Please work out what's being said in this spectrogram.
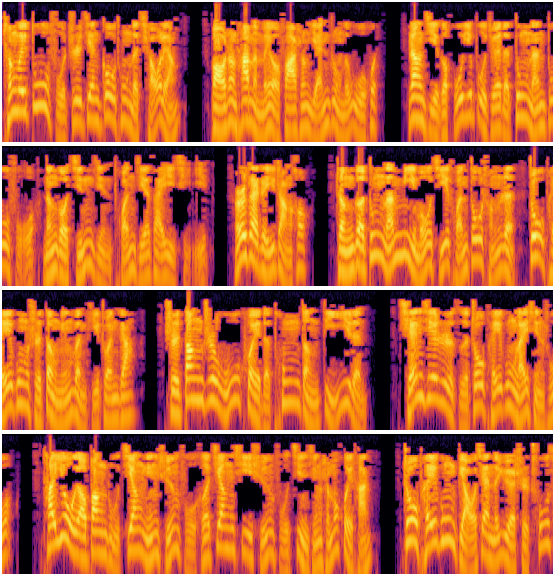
成为督府之间沟通的桥梁，保证他们没有发生严重的误会。让几个狐疑不决的东南督府能够紧紧团结在一起。而在这一仗后，整个东南密谋集团都承认周培公是邓明问题专家，是当之无愧的通邓第一人。前些日子，周培公来信说，他又要帮助江宁巡抚和江西巡抚进行什么会谈。周培公表现的越是出色，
